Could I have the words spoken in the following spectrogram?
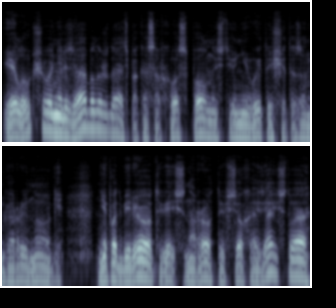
И лучшего нельзя было ждать, пока совхоз полностью не вытащит из ангары ноги, не подберет весь народ и все хозяйство,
